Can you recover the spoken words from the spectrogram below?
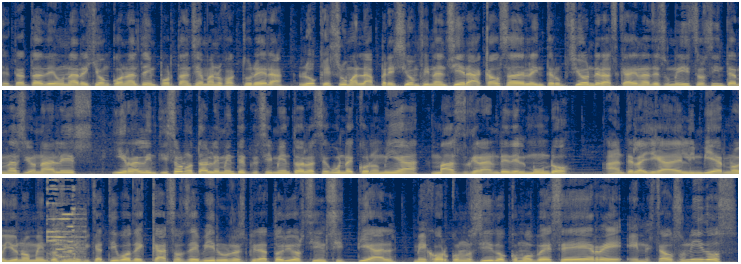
Se trata de una región con alta importancia manufacturera, lo que suma la presión financiera a causa de la interrupción de las cadenas de suministros internacionales y ralentizó notablemente el crecimiento de la segunda economía más grande del mundo. Ante la llegada del invierno y un aumento significativo de casos de virus respiratorio sincitial, mejor conocido como BCR en Estados Unidos,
